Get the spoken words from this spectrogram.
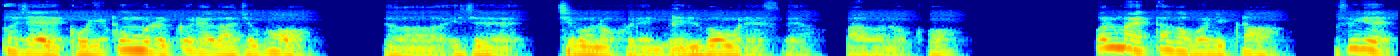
어제 고기 국물을 끓여가지고 어 이제 집어넣고 밀봉을 했어요. 막아놓고 얼마 있다가 보니까 그 속에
